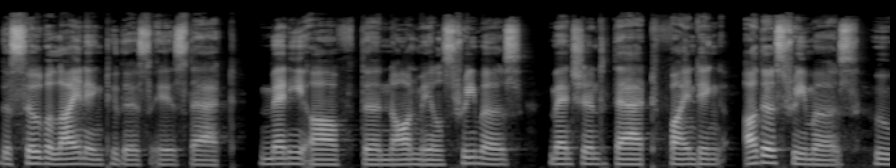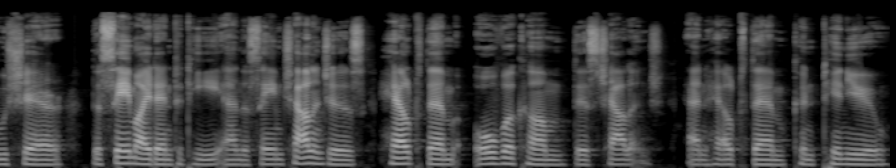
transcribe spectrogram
The silver lining to this is that many of the non male streamers mentioned that finding other streamers who share the same identity and the same challenges helped them overcome this challenge and helped them continue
